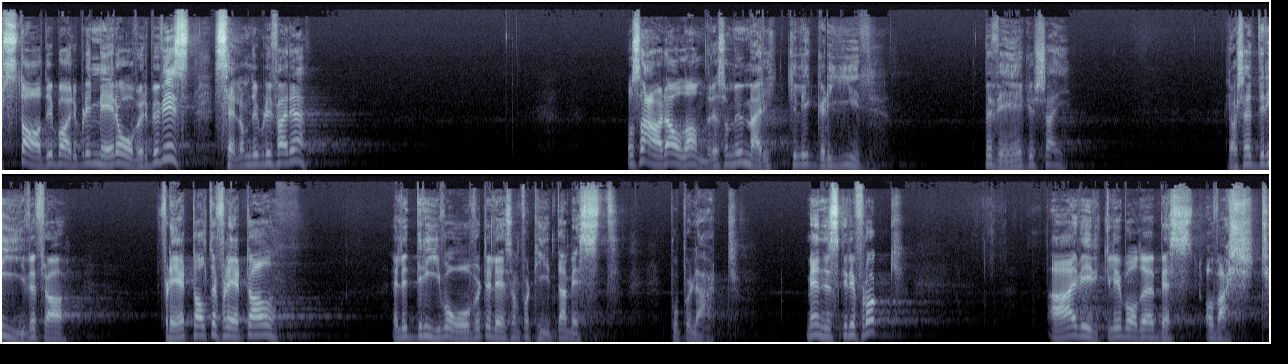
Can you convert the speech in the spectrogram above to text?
stadig bare blir mer overbevist, selv om de blir færre. Og så er det alle andre som umerkelig glir, beveger seg, lar seg drive fra flertall til flertall, eller drive over til det som for tiden er mest populært. Mennesker i flokk er virkelig både best og verst.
